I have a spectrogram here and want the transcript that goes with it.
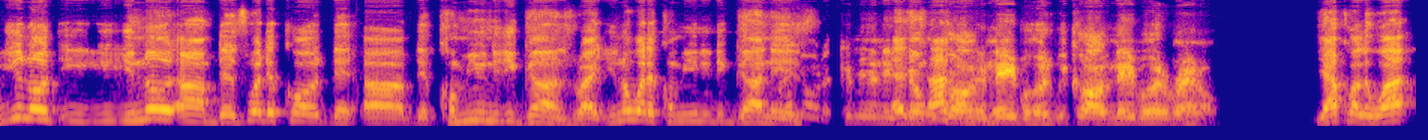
you know you, you know um there's what they call the uh the community guns, right? You know what a community gun I is? know the community. gun. We call it a neighborhood. We call it neighborhood rental. Y'all call it what?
